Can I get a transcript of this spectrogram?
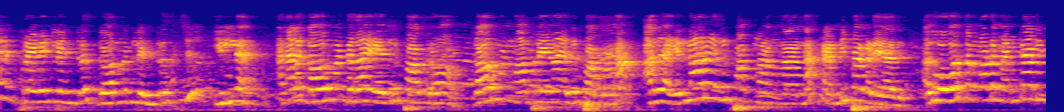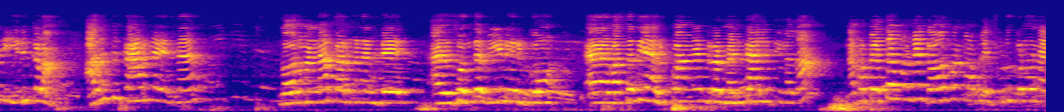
எனக்கு பிரைவேட்ல இன்ட்ரெஸ்ட் கவர்மெண்ட்ல இன்ட்ரெஸ்ட் இல்ல அதனால கவர்மெண்ட்டை தான் எதிர்பார்க்கிறோம் கவர்மெண்ட் மாப்பிள்ளைய தான் எதிர்பார்க்கறோம்னா அது எல்லாரும் எதிர்பார்க்கலாம்னா கண்டிப்பா கிடையாது அது ஒவ்வொருத்தவங்களோட மென்டாலிட்டி இருக்கலாம் அதுக்கு காரணம் என்ன கவர்மெண்ட்னா பர்மனன்ட் அது சொந்த வீடு இருக்கும் அஹ் வசதியா இருப்பாங்கன்ற மென்டாலிட்டில தான் நம்ம பெத்தவங்க கவர்மெண்ட் மாப்பிள்ளை கொடுக்கணும்னு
